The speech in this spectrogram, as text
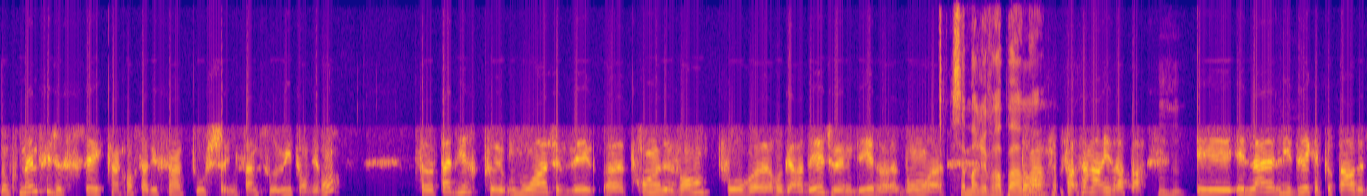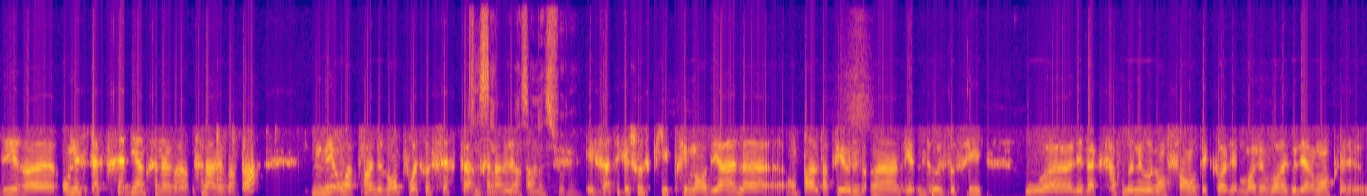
Donc, même si je sais qu'un cancer du sein touche une femme sur huit environ, ça ne veut pas dire que moi, je vais euh, prendre le devant pour euh, regarder. Je vais me dire, euh, bon... Ça m'arrivera pas à moi. Ça, ça m'arrivera pas. Mm -hmm. et, et, là, l'idée, quelque part, de dire, on espère très bien que ça n'arrivera pas, mais on va prendre le devant pour être certain que ça, n'arrivera pas. Et ça, c'est quelque chose qui est primordial. on parle papillomavirus aussi, où euh, les vaccins sont donnés aux enfants aux écoles. Et moi, je vois régulièrement que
